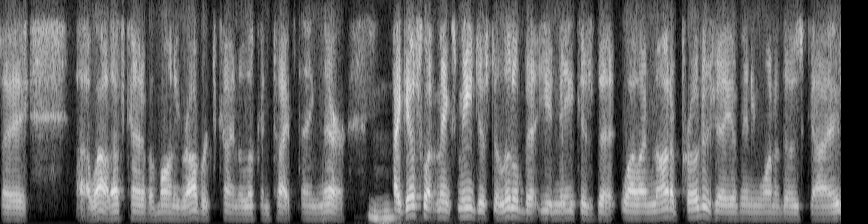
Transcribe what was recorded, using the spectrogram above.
say, uh, wow, that's kind of a Monty Roberts kind of looking type thing there. Mm-hmm. I guess what makes me just a little bit unique is that while I'm not a protege of any one of those guys,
